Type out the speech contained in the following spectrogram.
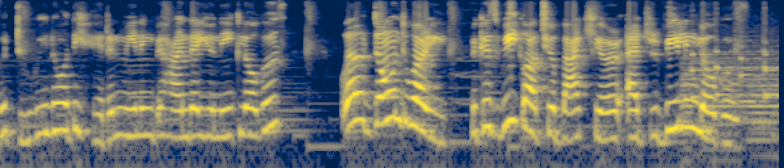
But do we know the hidden meaning behind their unique logos? Well, don't worry, because we got your back here at Revealing Logos.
